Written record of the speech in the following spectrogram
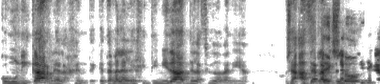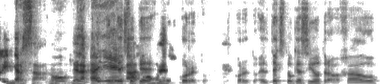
comunicarle a la gente, que tenga la legitimidad de la ciudadanía? O sea, hacer la, texto, la, política inversa, ¿no? De la calle al que, Congreso. Correcto, correcto. El texto que ha sido trabajado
